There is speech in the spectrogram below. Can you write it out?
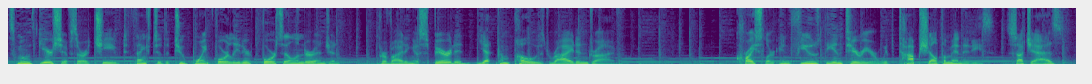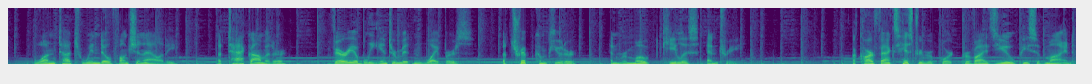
Smooth gear shifts are achieved thanks to the 2.4-liter four-cylinder engine, providing a spirited yet composed ride and drive. Chrysler infused the interior with top-shelf amenities such as one-touch window functionality, a tachometer, variably intermittent wipers, a trip computer, and remote keyless entry. Carfax history report provides you peace of mind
